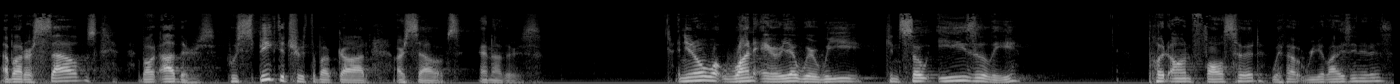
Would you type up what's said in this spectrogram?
about ourselves, about others, who speak the truth about God, ourselves, and others. And you know what? One area where we can so easily put on falsehood without realizing it is?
